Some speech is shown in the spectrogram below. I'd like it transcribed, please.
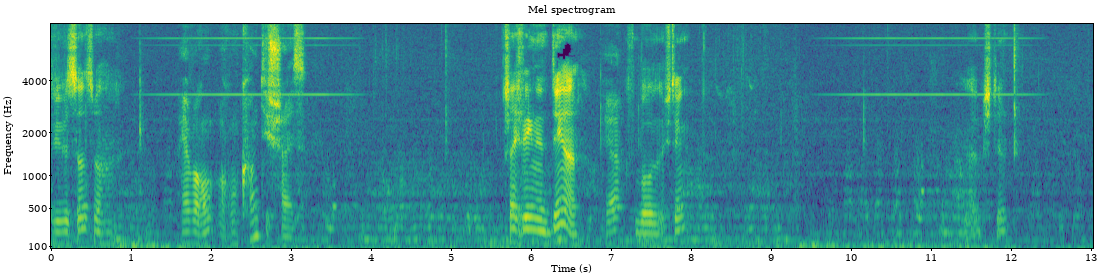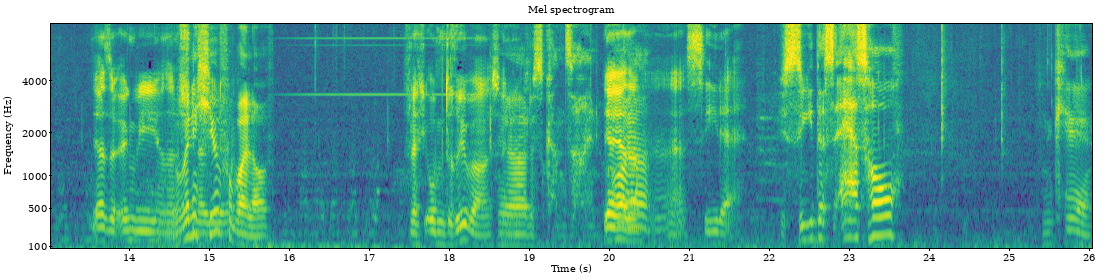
wie willst du sonst machen? Ja, warum, warum kommt die Scheiße? Wahrscheinlich wegen den Dingern. Ja? Wo ich denke. Ja, bestimmt. Ja, so irgendwie. Nur wenn ich hier vorbeilaufe. Vielleicht oben drüber. Ist Ja, das kann sein. Ja, ja, Oh, da. Ja, see that. You see this asshole? Okay.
